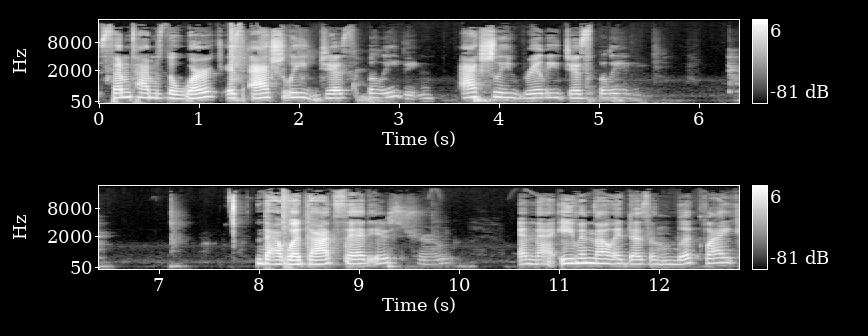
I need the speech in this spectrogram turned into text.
sometimes the work is actually just believing, actually, really just believing that what God said is true and that even though it doesn't look like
